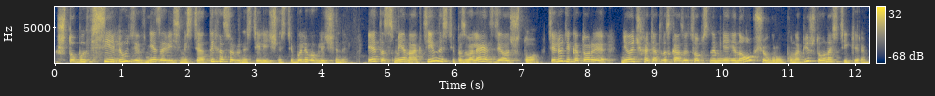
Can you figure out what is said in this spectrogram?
чтобы все люди, вне зависимости от их особенностей личности, были вовлечены. Эта смена активности позволяет сделать что? Те люди, которые не очень хотят высказывать собственное мнение на общую группу, напишут его на стикере.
